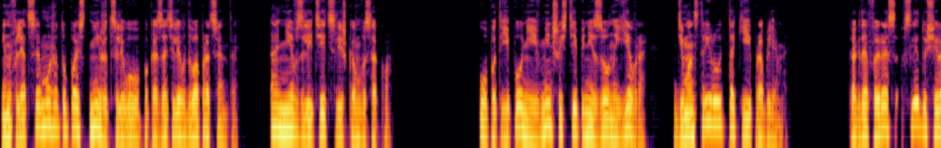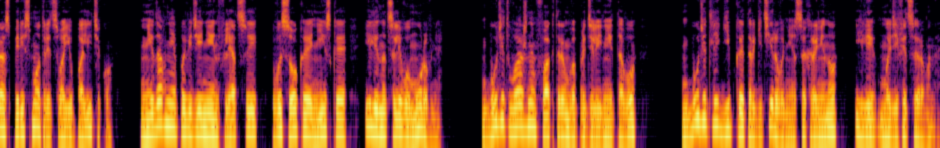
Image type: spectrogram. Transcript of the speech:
инфляция может упасть ниже целевого показателя в 2%, а не взлететь слишком высоко. Опыт Японии в меньшей степени зоны евро демонстрирует такие проблемы. Когда ФРС в следующий раз пересмотрит свою политику, недавнее поведение инфляции, высокое, низкое или на целевом уровне, будет важным фактором в определении того, будет ли гибкое таргетирование сохранено или модифицировано.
